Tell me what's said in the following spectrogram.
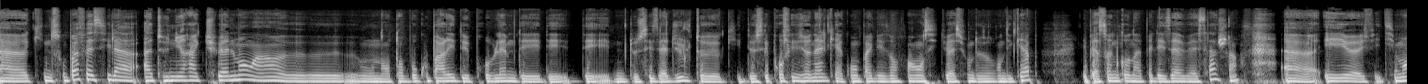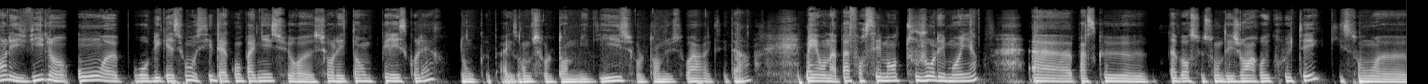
euh, qui ne sont pas faciles à, à tenir actuellement. Hein, euh, on entend beaucoup parler des problèmes des, des, des, de ces adultes, qui, de ces professionnels qui accompagnent les enfants en situation de handicap, les personnes qu'on appelle les AESH. Hein, euh, et euh, effectivement, les villes ont pour obligation aussi d'accompagner sur sur les temps périscolaires donc par exemple sur le temps de midi, sur le temps du soir, etc. Mais on n'a pas forcément toujours les moyens euh, parce que d'abord ce sont des gens à recruter qui sont euh,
